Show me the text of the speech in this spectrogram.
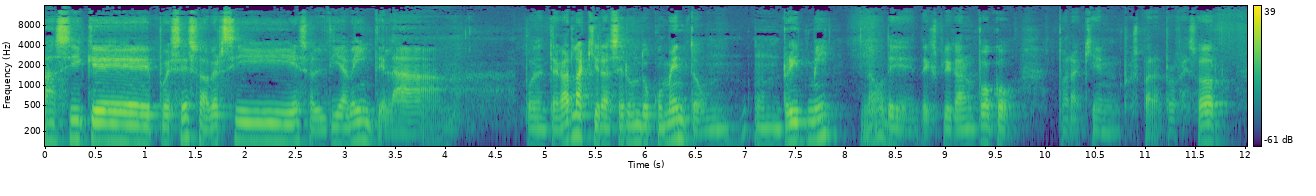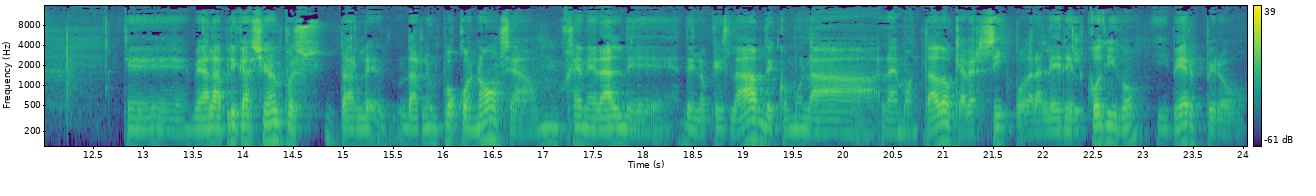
Así que, pues eso, a ver si eso, el día 20 la puedo entregarla. Quiero hacer un documento, un, un readme, ¿no? De, explicar un poco para quien, pues para el profesor, que vea la aplicación, pues darle, darle un poco, ¿no? O sea, un general de, de lo que es la app, de cómo la, la, he montado, que a ver si podrá leer el código y ver, pero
